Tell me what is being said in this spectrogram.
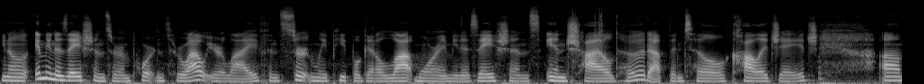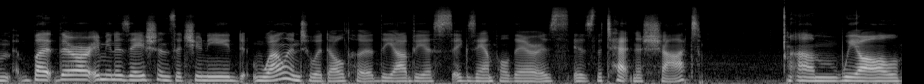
you know immunizations are important throughout your life, and certainly people get a lot more immunizations in childhood up until college age. Um, but there are immunizations that you need well into adulthood. The obvious example there is is the tetanus shot. Um, we all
